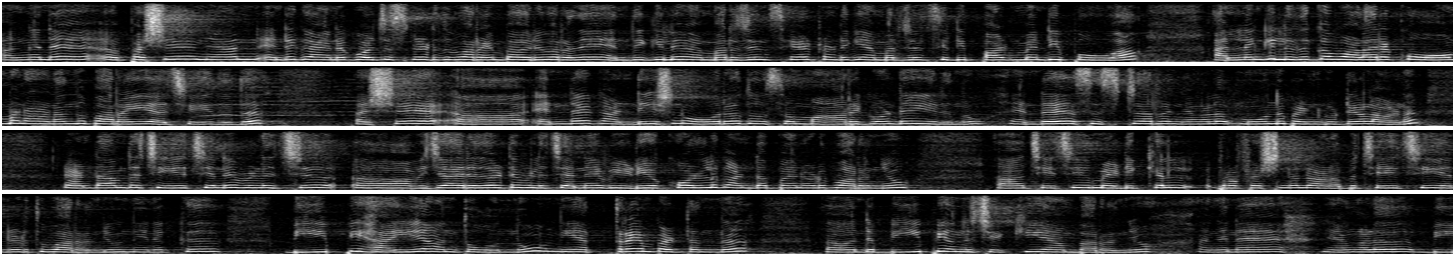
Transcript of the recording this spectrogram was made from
അങ്ങനെ പക്ഷേ ഞാൻ എന്റെ ഗൈനക്കോളജിസ്റ്റിന്റെ അടുത്ത് പറയുമ്പോൾ അവർ പറഞ്ഞത് എന്തെങ്കിലും എമർജൻസി ആയിട്ടുണ്ടെങ്കിൽ എമർജൻസി ഡിപ്പാർട്ട്മെന്റിൽ പോവുക. അല്ലെങ്കിൽ ഇതൊക്കെ വളരെ കോമൺ ആണെന്ന് പറയുക ചെയ്തത്. പക്ഷേ എന്റെ കണ്ടീഷൻ ഓരോ ദിവസവും മാറിക്കൊണ്ടേയിരുന്നു. എന്റെ സിസ്റ്റർ ഞങ്ങൾ മൂന്ന് പെൺകുട്ടികളാണ്. രണ്ടാമത്തെ ചേച്ചീനെ വിളിച്ച് വിചാരിതായിട്ട് വിളിച്ച് എന്നെ വീഡിയോ കോളിൽ കണ്ടപ്പോൾ എന്നോട് പറഞ്ഞു ചേച്ചി മെഡിക്കൽ പ്രൊഫഷണലാണ് അപ്പോൾ ചേച്ചി എന്റെ അടുത്ത് പറഞ്ഞു നിനക്ക് ബി പി ഹൈ ആണെന്ന് തോന്നുന്നു. നീ എത്രയും പെട്ടെന്ന് എന്റെ ബി പി ഒന്ന് ചെക്ക് ചെയ്യാൻ പറഞ്ഞു. അങ്ങനെ ഞങ്ങൾ ബി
